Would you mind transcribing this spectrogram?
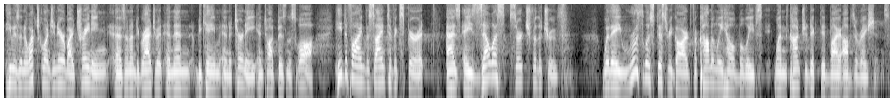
he was an electrical engineer by training as an undergraduate and then became an attorney and taught business law. He defined the scientific spirit as a zealous search for the truth with a ruthless disregard for commonly held beliefs when contradicted by observations.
